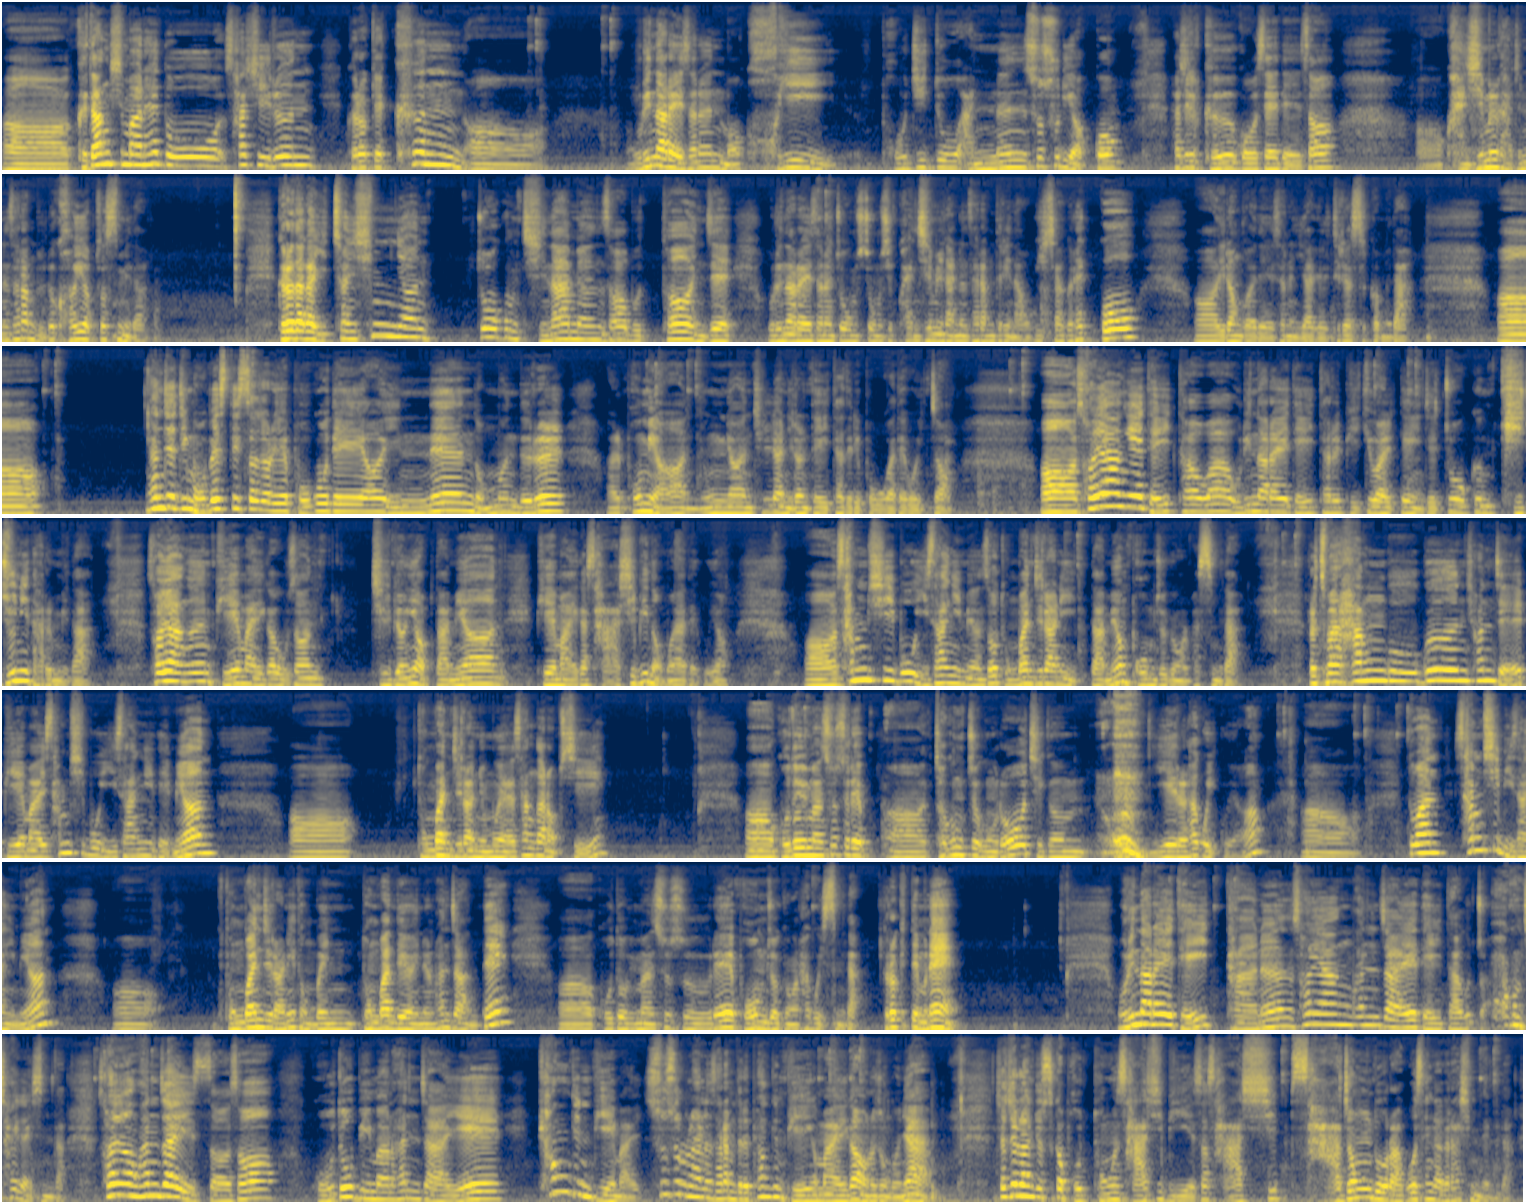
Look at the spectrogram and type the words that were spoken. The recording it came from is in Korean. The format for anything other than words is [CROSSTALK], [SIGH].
어, 그 당시만 해도 사실은 그렇게 큰 어, 우리나라에서는 뭐 거의 보지도 않는 수술이었고 사실 그곳에 대해서 어, 관심을 가지는 사람들도 거의 없었습니다. 그러다가 2010년 조금 지나면서부터 이제 우리나라에서는 조금씩 조금씩 관심을 갖는 사람들이 나오기 시작을 했고 어, 이런 거에 대해서는 이야기를 드렸을 겁니다. 어, 현재 지금 오베스티 서저리에 보고되어 있는 논문들을 보면 6년, 7년 이런 데이터들이 보고가 되고 있죠. 어, 서양의 데이터와 우리나라의 데이터를 비교할 때 이제 조금 기준이 다릅니다. 서양은 BMI가 우선 질병이 없다면 BMI가 40이 넘어야 되고요. 어, 35 이상이면서 동반 질환이 있다면 보험 적용을 받습니다. 그렇지만 한국은 현재 BMI 35 이상이 되면 어, 동반 질환 유무에 상관없이 어, 고도비만 수술에 어, 적응증으로 지금 [CLEARS THROAT] 이해를 하고 있고요. 어, 또한 30 이상이면 어, 동반 질환이 동반 동반되어 있는 환자한테 어, 고도비만 수술에 보험 적용을 하고 있습니다. 그렇기 때문에 우리나라의 데이터는 서양 환자의 데이터하고 조금 차이가 있습니다. 서양 환자에 있어서 고도 비만 환자의 평균 BMI, 수술을 하는 사람들의 평균 BMI가 어느 정도냐? 체질랑 주스가 보통은 42에서 44 정도라고 생각을 하시면 됩니다.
